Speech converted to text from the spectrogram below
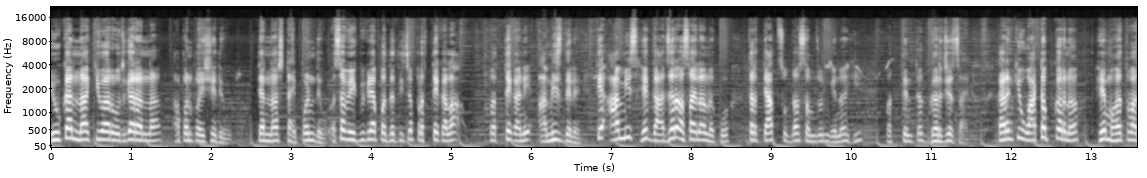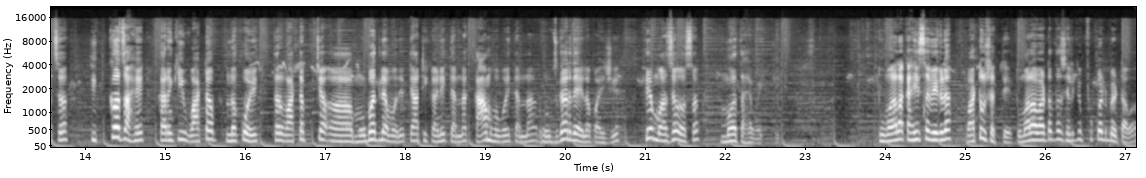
युवकांना किंवा रोजगारांना आपण पैसे देऊ. त्यांना स्टायपंड देऊ. असं वेगवेगळ्या पद्धतीचं प्रत्येकाला प्रत्येकाने आमिष दिले ते आमिष हे गाजर असायला नको तर त्यात सुद्धा समजून घेणं ही अत्यंत गरजेचं आहे. कारण की वाटप करणं हे महत्त्वाचं तितकंच आहे. कारण की वाटप नकोय तर वाटपच्या मोबदल्यामध्ये त्या ठिकाणी त्यांना काम हवंय त्यांना रोजगार द्यायला पाहिजे. हे माझं असं मत आहे वैयक्तिक. तुम्हाला काहीसं वेगळं वाटू शकते. तुम्हाला वाटत असेल की फुकट भेटावं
